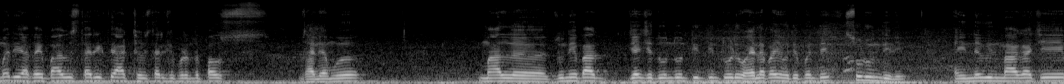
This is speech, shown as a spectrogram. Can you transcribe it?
मध्ये आता बावीस तारीख ते अठ्ठावीस तारखेपर्यंत पाऊस झाल्यामुळं माल जुने बाग ज्यांचे दोन दोन तीन तीन तोडे व्हायला पाहिजे होते पण ते सोडून दिले. आणि नवीन मागाचे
